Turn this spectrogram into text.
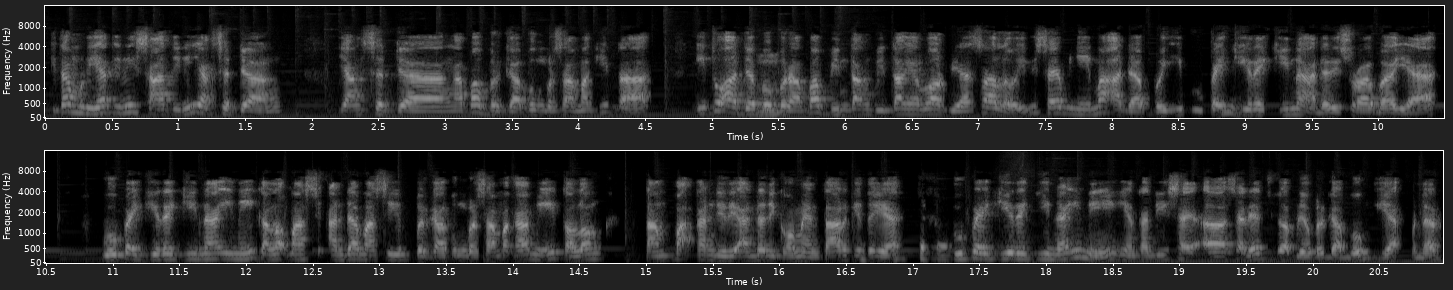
Kita melihat ini saat ini yang sedang yang sedang apa bergabung bersama kita itu ada hmm. beberapa bintang-bintang yang luar biasa loh. Ini saya menyimak ada Ibu Peggy Regina dari Surabaya. Bu Peggy Regina ini kalau masih Anda masih bergabung bersama kami, tolong tampakkan diri Anda di komentar gitu ya. Bu Peggy Regina ini yang tadi saya uh, saya lihat juga beliau bergabung, ya benar.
